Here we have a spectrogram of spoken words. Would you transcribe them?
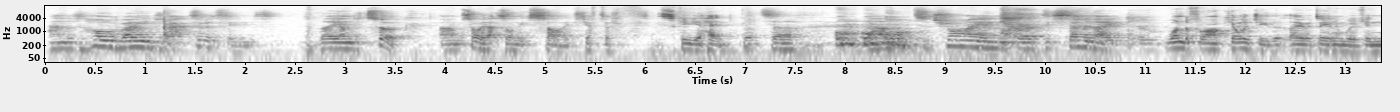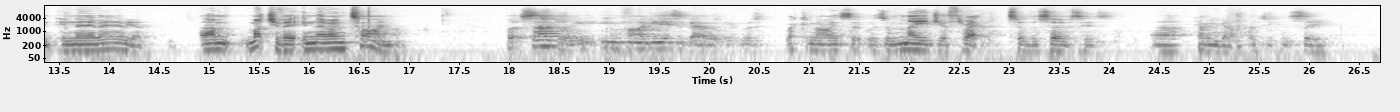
and there's a whole range of activities they undertook. Um, sorry, that's on its side. You have to skew your head, but uh, um, to try and uh, disseminate the wonderful archaeology that they were dealing with in, in their area. Um, much of it in their own time. But sadly, even five years ago, it was recognised that it was a major threat to the services uh, coming up, as you can see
